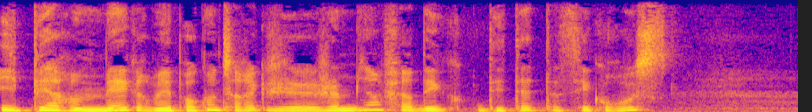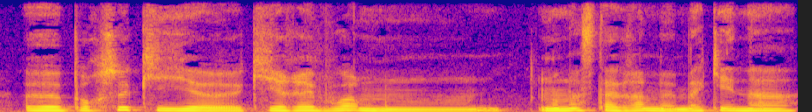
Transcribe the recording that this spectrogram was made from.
hyper maigres. Mais par contre, c'est vrai que j'aime bien faire des, des, têtes assez grosses. Euh, pour ceux qui, qui, iraient voir mon, mon Instagram Makena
